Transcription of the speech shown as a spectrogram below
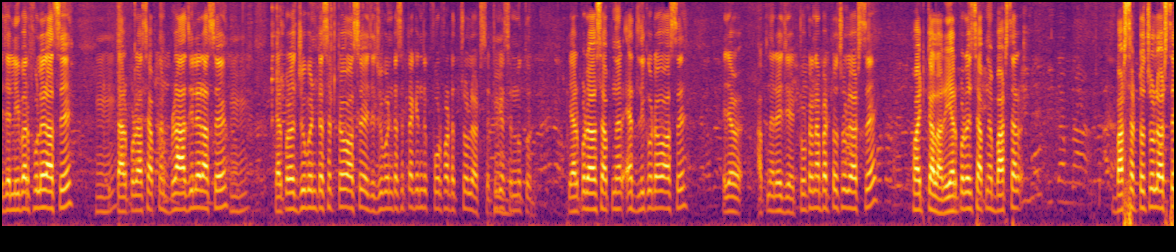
এই যে লিভারফুলের আছে তারপরে আছে আপনার ব্রাজিলের আছে তারপরে জুভেন্টাসেরটাও আছে এই যে জুভেন্টাসেরটা কিন্তু ফোর ফাটার চলে আসছে ঠিক আছে নতুন। এরপরে আছে আপনার অ্যাডলিকোটাও আছে এই যে আপনার এই যে টোটানাপ্যাটটাও চলে আসছে হোয়াইট কালার এরপরে হচ্ছে আপনার বার্সার বার্সারটাও চলে আসছে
